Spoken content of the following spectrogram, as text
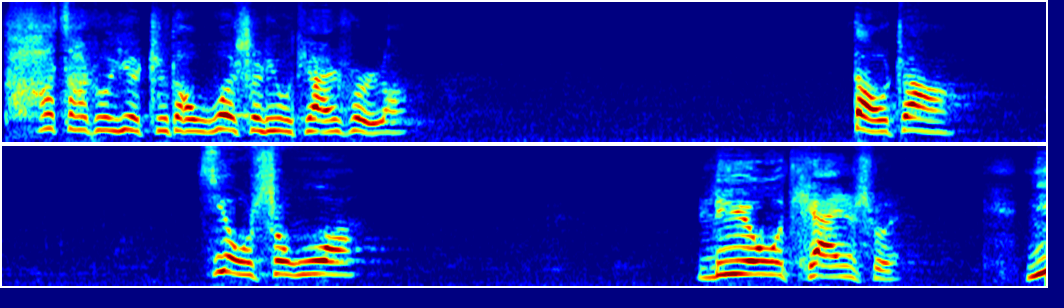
他咋着也知道我是刘天顺了？道长，就是我，刘天顺，你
